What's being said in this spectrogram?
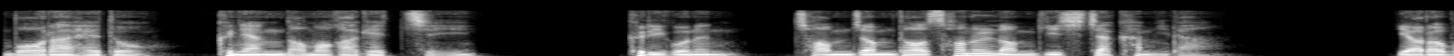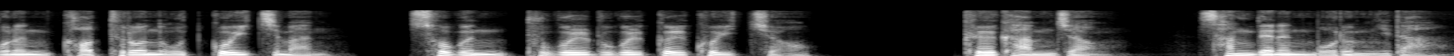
뭐라 해도 그냥 넘어가겠지. 그리고는 점점 더 선을 넘기 시작합니다. 여러분은 겉으론 웃고 있지만 속은 부글부글 끓고 있죠. 그 감정, 상대는 모릅니다.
